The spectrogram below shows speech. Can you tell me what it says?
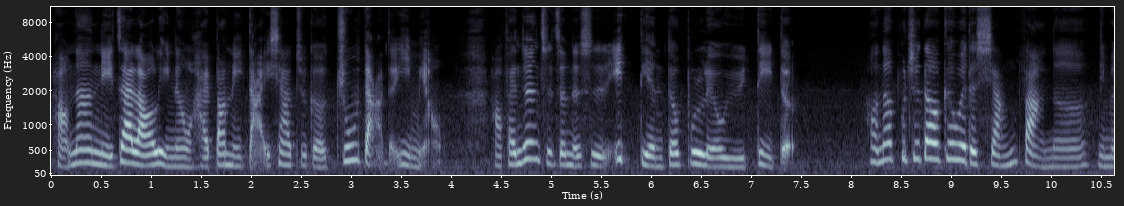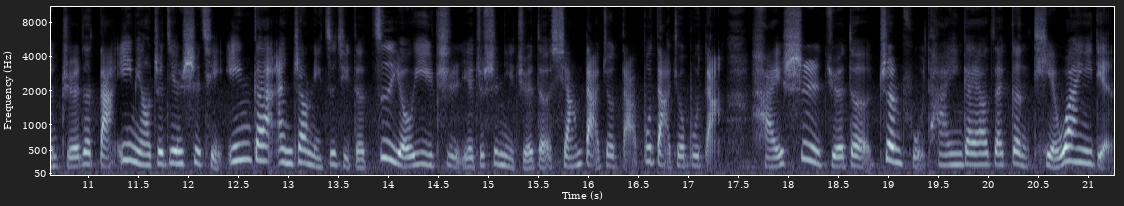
好，那你在牢里呢，我还帮你打一下这个猪打的疫苗。好，反正是真的是一点都不留余地的。”好，那不知道各位的想法呢？你们觉得打疫苗这件事情应该按照你自己的自由意志，也就是你觉得想打就打，不打就不打，还是觉得政府它应该要再更铁腕一点，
